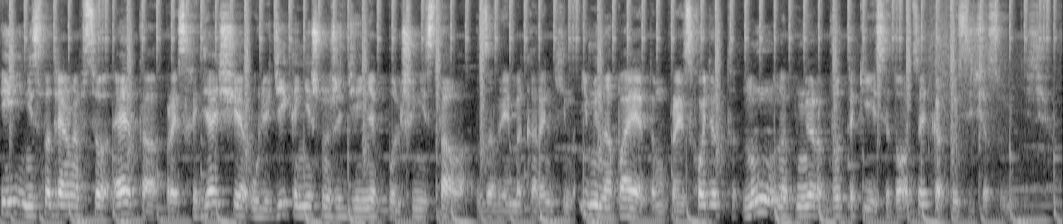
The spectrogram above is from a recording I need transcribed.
И несмотря на все это, происходящее, у людей, конечно же, денег больше не стало за время карантина. Именно поэтому происходят, ну, например, вот такие ситуации, как вы сейчас увидите.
